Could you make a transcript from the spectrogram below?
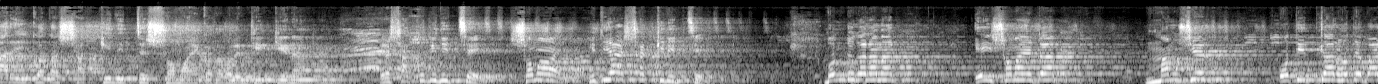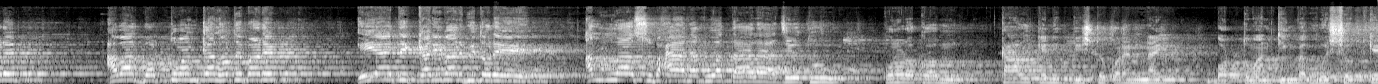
আর এই কথা সাক্ষী দিচ্ছে সময়, কথা বলেন ঠিক কিনা? এটা সাক্ষ্য কি দিচ্ছে? সময়, ইতিহাস সাক্ষী দিচ্ছে। বন্ধুগণ আমার, এই সময়টা মানুষের অতীতকাল হতে পারে, আবার বর্তমানকাল হতে পারে। এই আয়তে কারিমার ভিতরে আল্লাহ সুবাহ যেহেতু কোনো রকম কালকে নির্দিষ্ট করেন নাই, বর্তমান কিংবা ভবিষ্যৎকে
